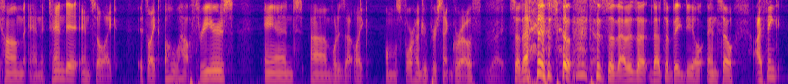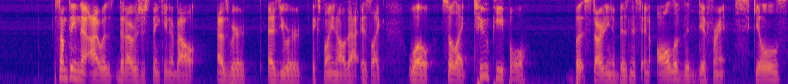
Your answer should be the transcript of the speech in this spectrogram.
come and attend it. And so like it's like oh wow three years and um, what is that like almost 400% growth. Right. so that is so, so that is a that's a big deal. And so i think something that i was that i was just thinking about as we were as you were explaining all that is like whoa so like two people but starting a business and all of the different skills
